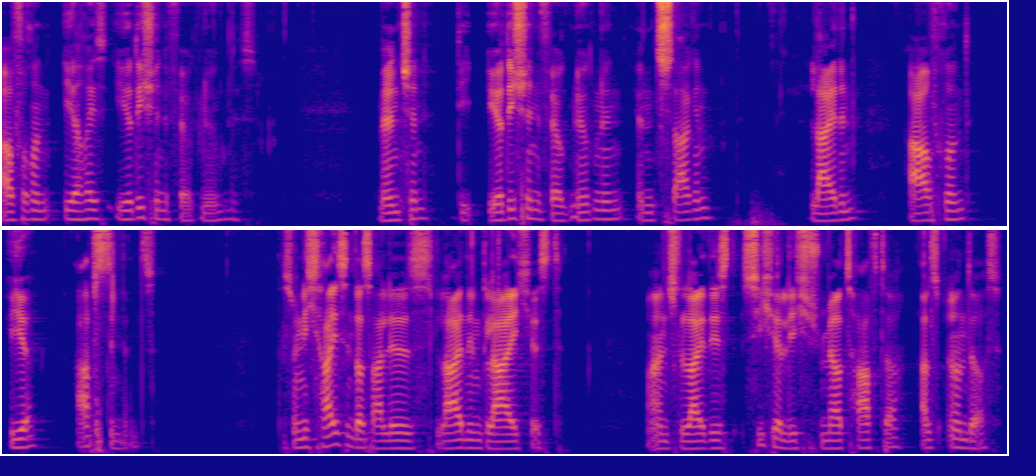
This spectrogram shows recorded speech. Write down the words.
aufgrund ihres irdischen Vergnügens. Menschen, die irdischen Vergnügen entsagen, leiden aufgrund ihrer Abstinenz. Soll nicht heißen, dass alles Leiden gleich ist. Manch Leid ist sicherlich schmerzhafter als anderes.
